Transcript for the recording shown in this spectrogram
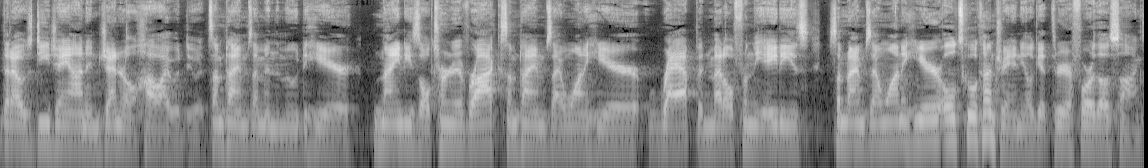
that I was DJ on in general, how I would do it. Sometimes I'm in the mood to hear 90s alternative rock. Sometimes I want to hear rap and metal from the 80s. Sometimes I want to hear old school country, and you'll get three or four of those songs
